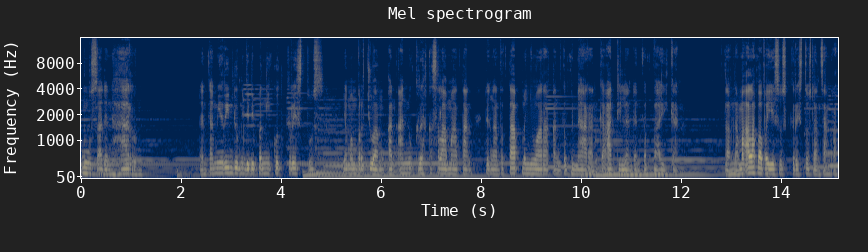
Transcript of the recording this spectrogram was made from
Musa dan Harun, dan kami rindu menjadi pengikut Kristus yang memperjuangkan anugerah keselamatan dengan tetap menyuarakan kebenaran, keadilan, dan kebaikan. Dalam nama Allah Bapa Yesus Kristus dan Sang Roh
